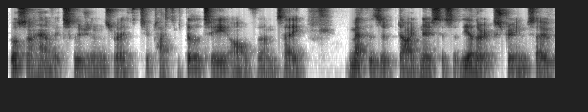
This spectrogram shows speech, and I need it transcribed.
We also have exclusions related to patentability of, um, say, methods of diagnosis at the other extreme. So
